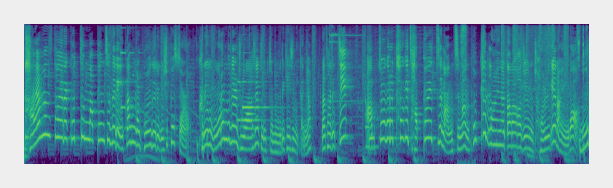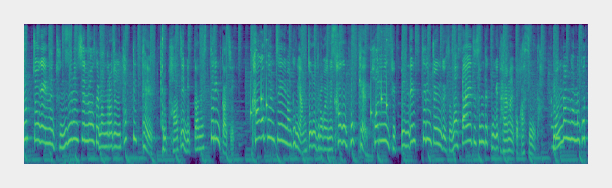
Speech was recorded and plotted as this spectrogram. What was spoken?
다양한 스타일의 코튼 맛 팬츠들이 있다는 걸 보여드리고 싶었어요. 그리고 이런 분들을 좋아하실 구독자분들이 계시니까요. 나 잘했지? 앞쪽으로 턱이 잡혀있진 않지만 포켓 라인을 따라가준 절개 라인과 무릎 쪽에 있는 둥그런 실루엣을 만들어주는 턱 디테일 그리고 바지 밑단의 스트링까지 카고 팬츠이니만큼 양쪽으로 들어가 있는 카고 포켓 허리는 뒷밴딩, 스트링 조임도 있어서 사이즈 선택폭이 다양할 것 같습니다. 원단감은 코튼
